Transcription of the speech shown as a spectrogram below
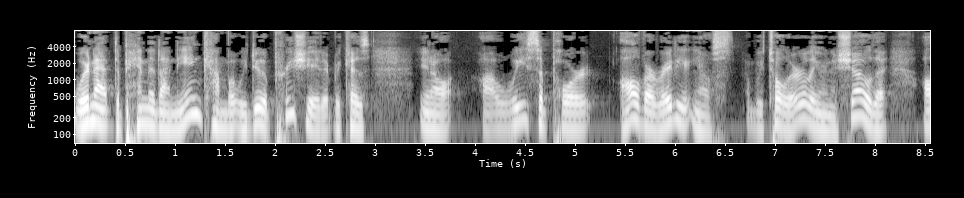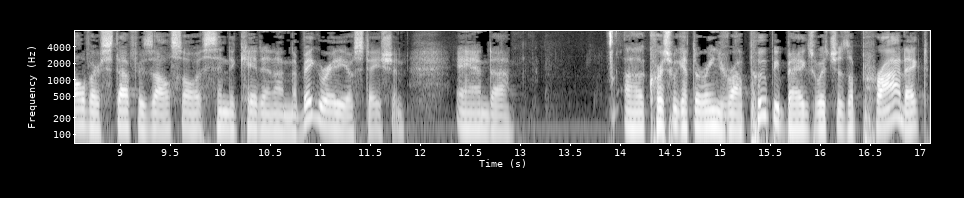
we're not dependent on the income, but we do appreciate it because, you know, uh, we support all of our radio. You know, we told earlier in the show that all of our stuff is also syndicated on the big radio station, and uh, uh, of course, we got the Ranger Rob Poopy Bags, which is a product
